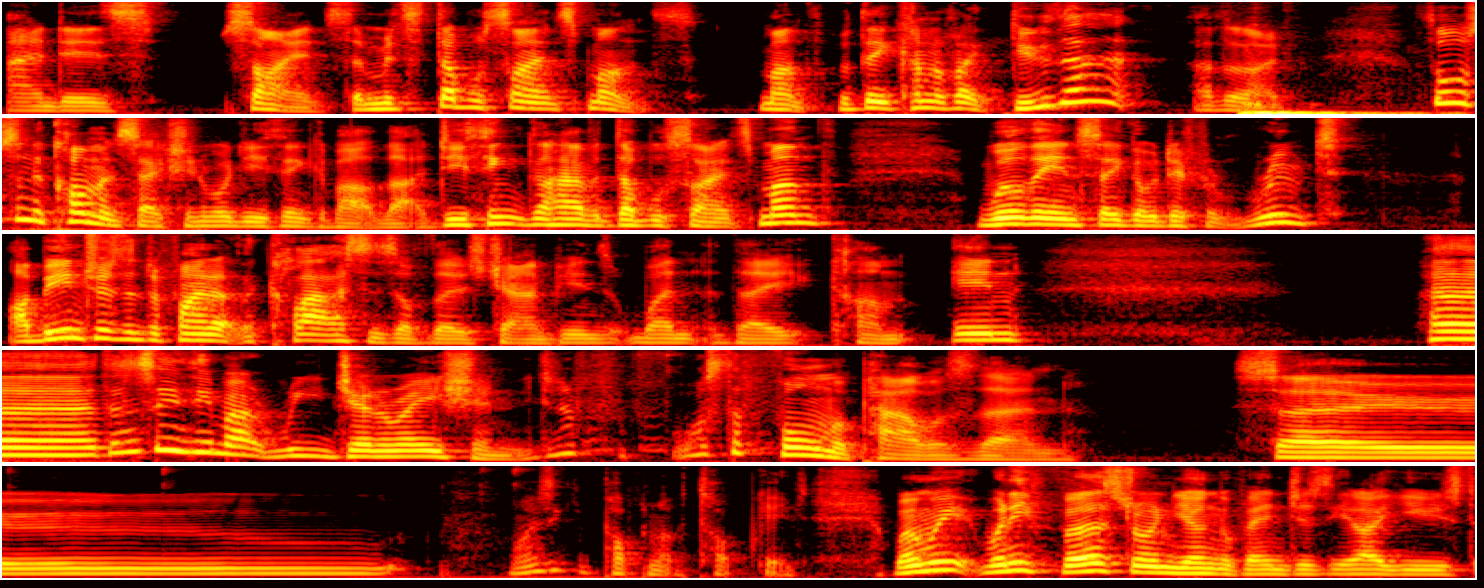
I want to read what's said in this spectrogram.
and is science. Mean, it's double science month. Month. Would they kind of like do that? I don't know. Thoughts in the comment section. What do you think about that? Do you think they'll have a double science month? Will they instead go a different route? I'll be interested to find out the classes of those champions when they come in. Uh, doesn't say anything about regeneration. What's the former powers then? So why does it keep popping up top games? When we when he first joined Young Avengers, Eli used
